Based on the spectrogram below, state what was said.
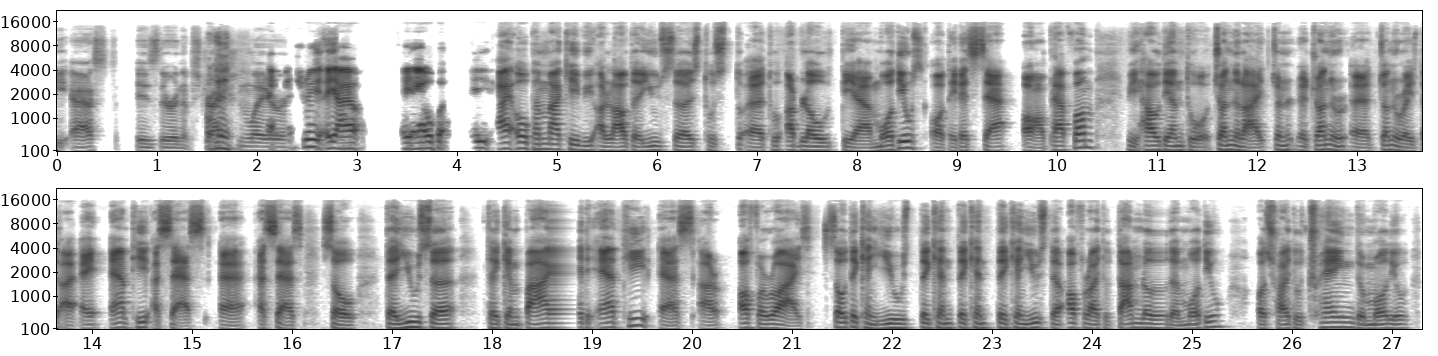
He asked, "Is there an abstraction layer?" Actually, AI, AI open, AI market will allow the users to uh, to upload their modules or data set on our platform. We help them to generate gener- uh, gener- uh, generate uh, a NFT access uh, access. So the user they can buy the NFT as are authorized. So they can use they can they can they can use the authorized to download the module or try to train the module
